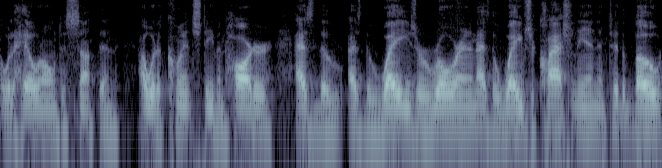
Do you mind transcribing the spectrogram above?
I would have held on to something. I would have clenched even harder as the as the waves are roaring and as the waves are crashing in into the boat.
